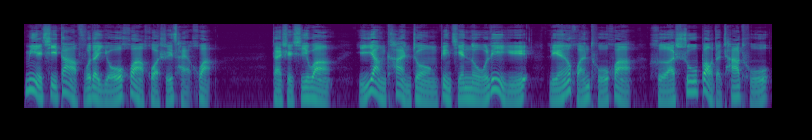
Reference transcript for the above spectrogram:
灭弃大幅的油画或水彩画，但是希望一样看重并且努力于连环图画和书报的插图，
